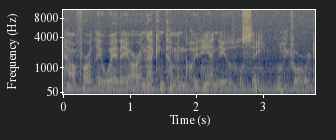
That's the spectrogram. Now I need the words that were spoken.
how far away they are, and that can come in quite handy as we'll see going forward.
